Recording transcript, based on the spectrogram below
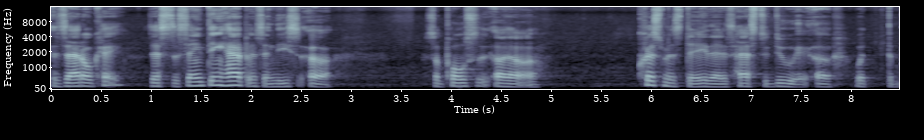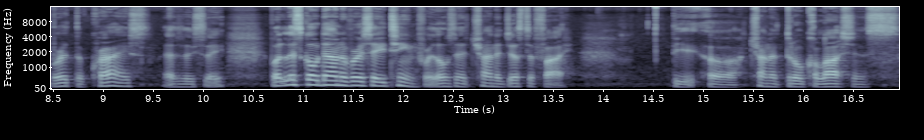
Is that okay? That's the same thing happens in these uh, supposed uh, Christmas day that has to do uh, with the birth of Christ, as they say. But let's go down to verse 18 for those that trying to justify the uh, trying to throw Colossians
